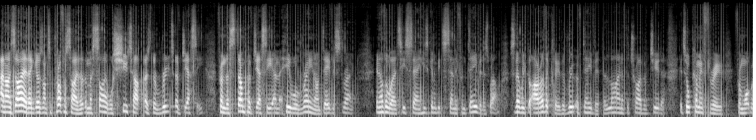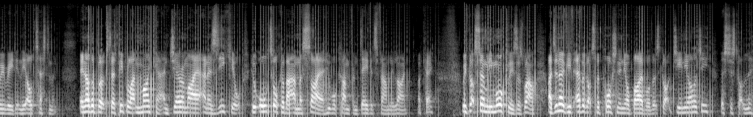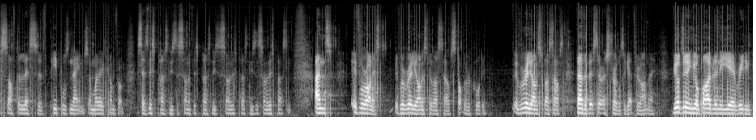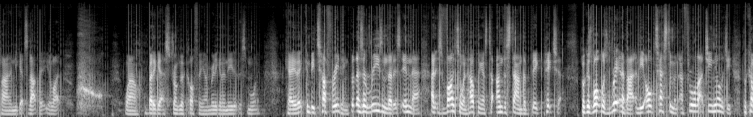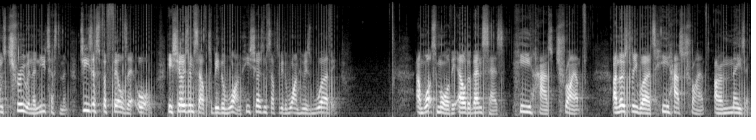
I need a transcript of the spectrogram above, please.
And Isaiah then goes on to prophesy that the Messiah will shoot up as the root of Jesse, from the stump of Jesse, and that he will reign on David's throne. In other words, he's saying he's going to be descended from David as well. So there we've got our other clue, the root of David, the line of the tribe of Judah. It's all coming through from what we read in the Old Testament. In other books, there's people like Micah and Jeremiah and Ezekiel who all talk about a Messiah who will come from David's family line. Okay? We've got so many more clues as well. I don't know if you've ever got to the portion in your Bible that's got genealogy, that's just got lists after lists of people's names and where they come from. It says this person is the son of this person, he's the son of this person, he's the son of this person. And if we're honest, if we're really honest with ourselves, stop the recording. If we're really honest with ourselves, they're the bits that are a struggle to get through, aren't they? If you're doing your Bible in a year reading plan and you get to that bit, you're like, wow, better get a stronger coffee. I'm really going to need it this morning. Okay, it can be tough reading, but there's a reason that it's in there, and it's vital in helping us to understand the big picture. Because what was written about in the Old Testament and through all that genealogy becomes true in the New Testament. Jesus fulfills it all. He shows himself to be the one. He shows himself to be the one who is worthy. And what's more, the elder then says, He has triumphed. And those three words, He has triumphed, are amazing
